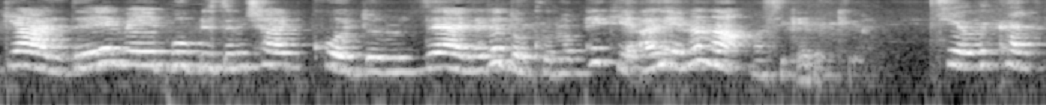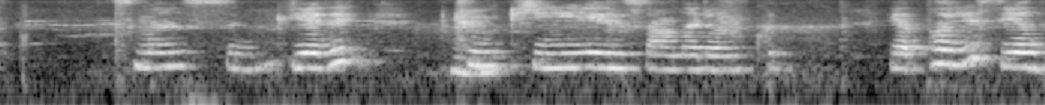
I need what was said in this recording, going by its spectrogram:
Geldi ve bu bizim çarp koyduğumuz yerlere dokundu. Peki Aleyna ne yapması gerekiyor? Çığlık atması gerek. Çünkü insanlar onu ya polis ya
